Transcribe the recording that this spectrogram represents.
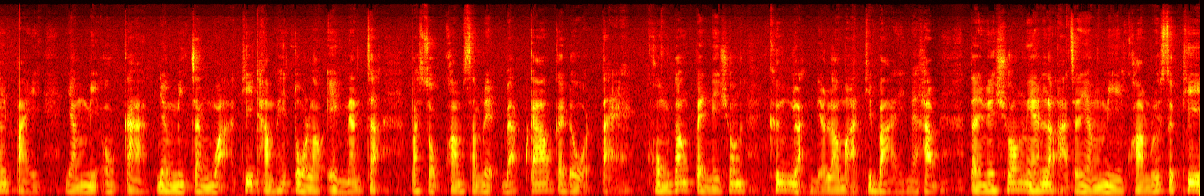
อยๆไป ยังมีโอกาสยังมีจังหวะที่ทำให้ตัวเราเองนั้นจะ ประสบความสำเร็จแบบก้าวกระโดด แต่คงต้องเป็นในช่วงครึ่งหลังเดี๋ยวเรามาอธิบายนะครับ แต่ในช่วงนี้เราอาจจะยังมีความรู้สึกที่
